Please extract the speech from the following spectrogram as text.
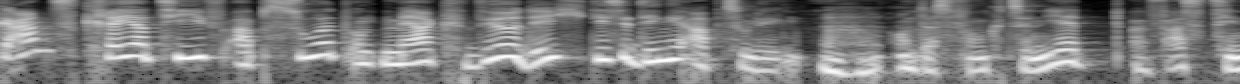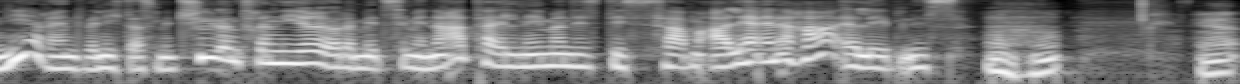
ganz kreativ, absurd und merkwürdig diese Dinge abzulegen. Mhm. Und das funktioniert faszinierend, wenn ich das mit Schülern trainiere oder mit Seminarteilnehmern, die, die haben alle ein Aha-Erlebnis. Mhm. Ja,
